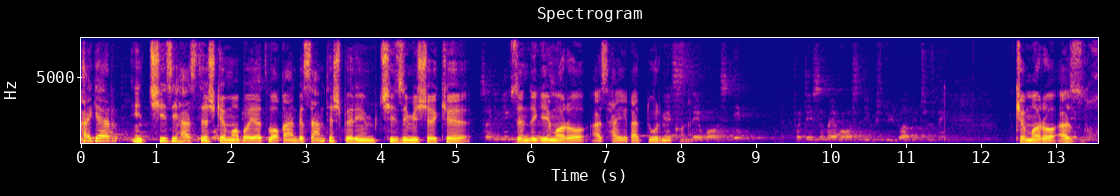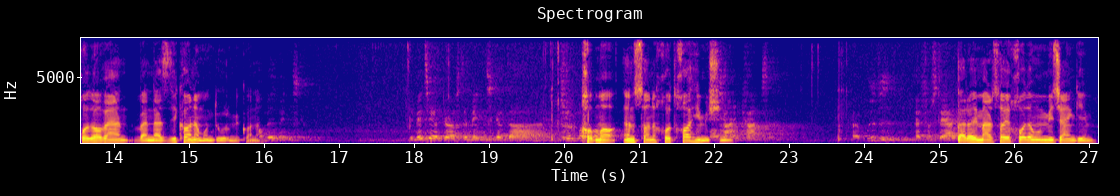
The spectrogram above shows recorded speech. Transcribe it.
اگر این چیزی هستش که ما باید واقعا به سمتش بریم چیزی میشه که زندگی ما رو از حقیقت دور می‌کنه. که ما رو از خداوند و نزدیکانمون دور می‌کنه. خب ما انسان خودخواهی میشیم. برای مرزهای خودمون می جنگیم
